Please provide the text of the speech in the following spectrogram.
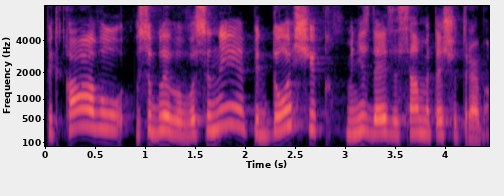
Під каву, особливо восени, під дощик, мені здається, саме те, що треба.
